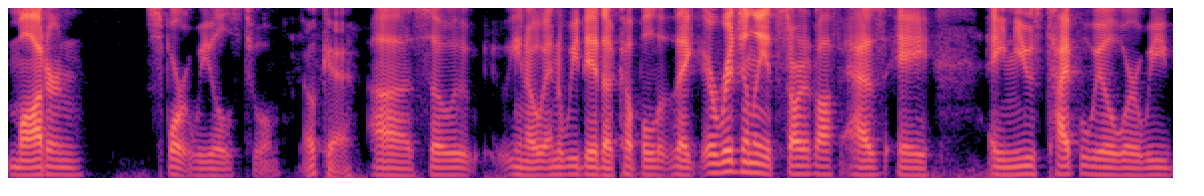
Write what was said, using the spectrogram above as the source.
modern sport wheels to them. Okay. Uh, so you know, and we did a couple. Like originally, it started off as a a new type of wheel where we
